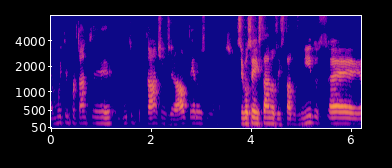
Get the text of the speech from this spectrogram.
é, muito importante, muito importante em geral ter os números. Se você está nos Estados Unidos, é,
